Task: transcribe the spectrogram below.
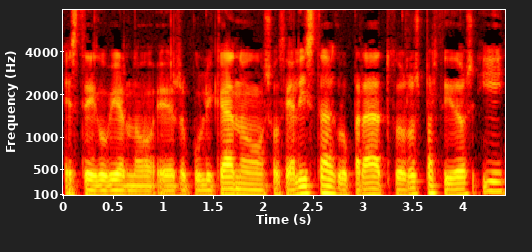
Este gobierno republicano socialista agrupará a todos los partidos y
